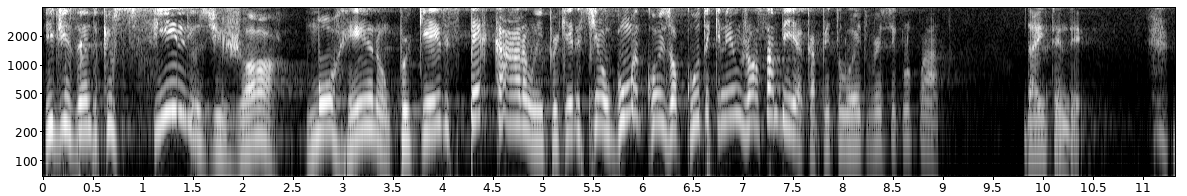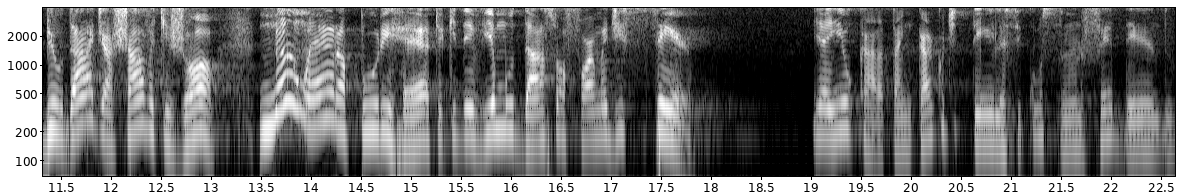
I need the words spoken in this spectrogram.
e dizendo que os filhos de Jó morreram porque eles pecaram e porque eles tinham alguma coisa oculta que nem o Jó sabia, capítulo 8, versículo 4. Dá a entender. Bildade achava que Jó não era puro e reto e que devia mudar sua forma de ser. E aí o cara está em caco de telha, se coçando, fedendo,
